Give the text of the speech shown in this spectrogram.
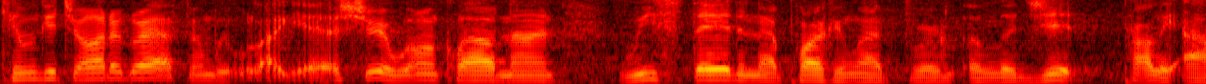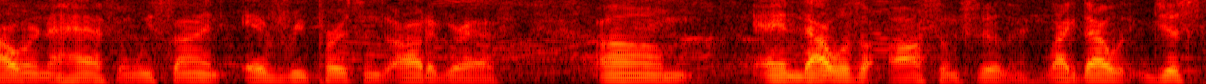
can we get your autograph?" And we were like, "Yeah, sure." We're on cloud nine. We stayed in that parking lot for a legit probably hour and a half, and we signed every person's autograph, um, and that was an awesome feeling. Like that, was just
